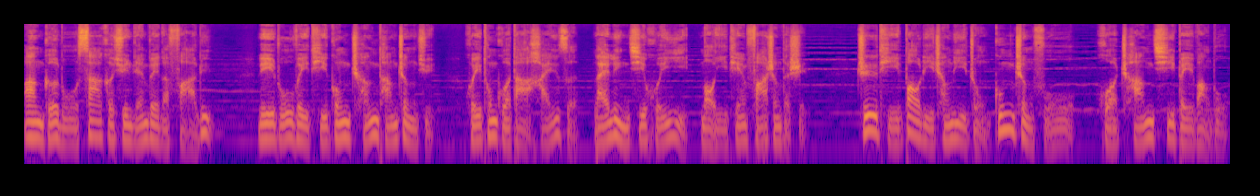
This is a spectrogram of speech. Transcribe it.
盎格鲁撒克逊人为了法律，例如为提供呈堂证据，会通过打孩子来令其回忆某一天发生的事。肢体暴力成了一种公证服务或长期备忘录。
